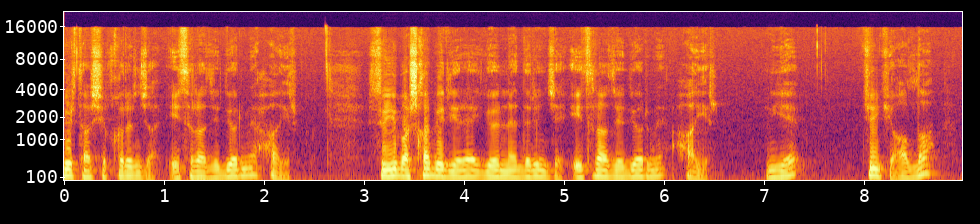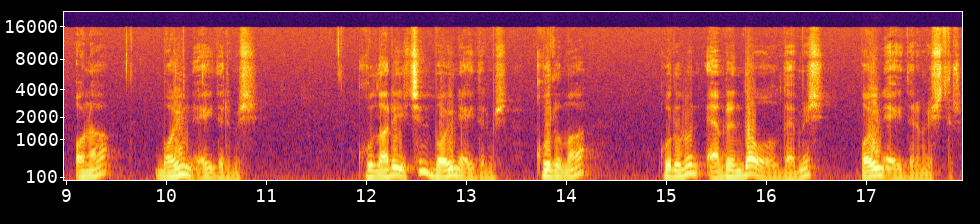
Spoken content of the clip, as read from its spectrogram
Bir taşı kırınca itiraz ediyor mu? Hayır. Suyu başka bir yere yönlendirince itiraz ediyor mu? Hayır. Niye? Çünkü Allah ona boyun eğdirmiş. Kulları için boyun eğdirmiş. Kuluma, kulumun emrinde ol demiş, boyun eğdirmiştir.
